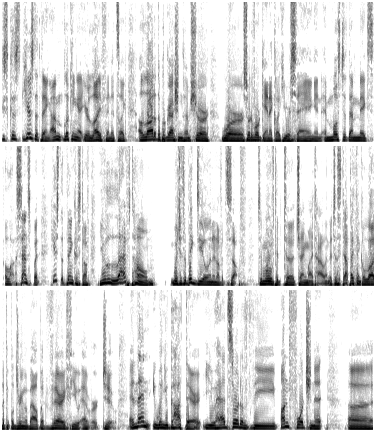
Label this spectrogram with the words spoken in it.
Because here's the thing: I'm looking at your life, and it's like a lot of the progressions, I'm sure, were sort of organic, like you were saying, and, and most of them makes a lot of sense. But here's the thing, Christoph: you left home which is a big deal in and of itself to move to, to Chiang Mai, Thailand. It's a step I think a lot of people dream about, but very few ever do. And then when you got there, you had sort of the unfortunate uh,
